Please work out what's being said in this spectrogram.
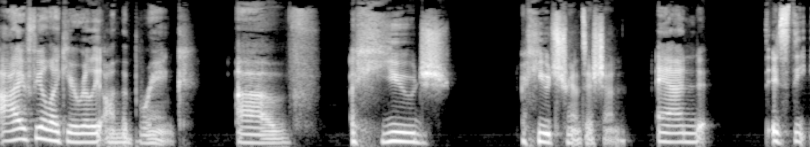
I feel like you're really on the brink of a huge, a huge transition. And it's the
